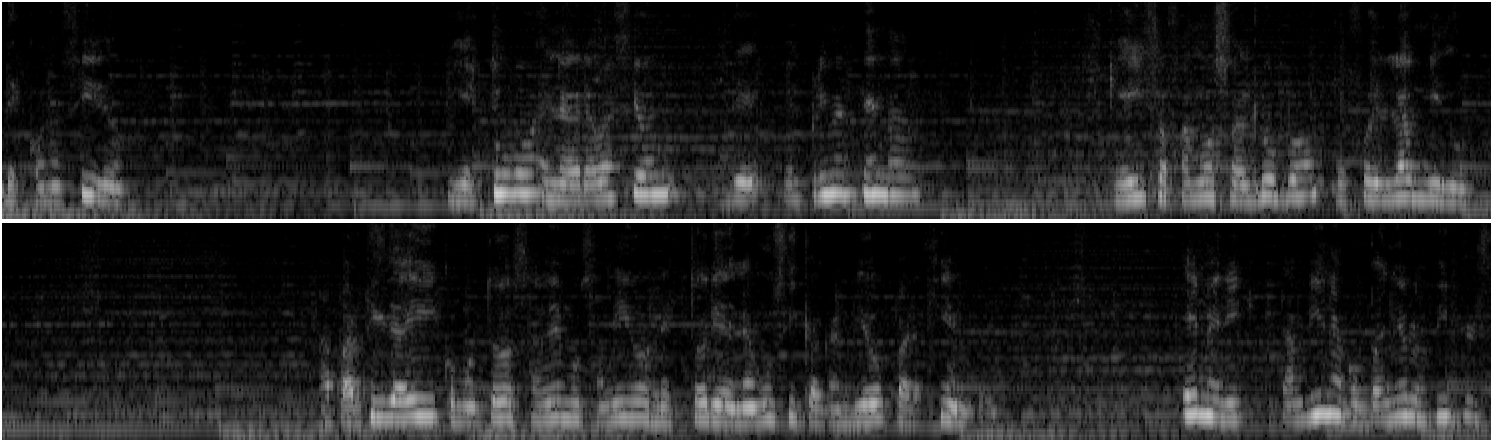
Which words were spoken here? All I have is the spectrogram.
desconocido, y estuvo en la grabación del primer tema que hizo famoso al grupo, que fue Love Me Do. A partir de ahí, como todos sabemos amigos, la historia de la música cambió para siempre. Emmerich también acompañó a los Beatles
